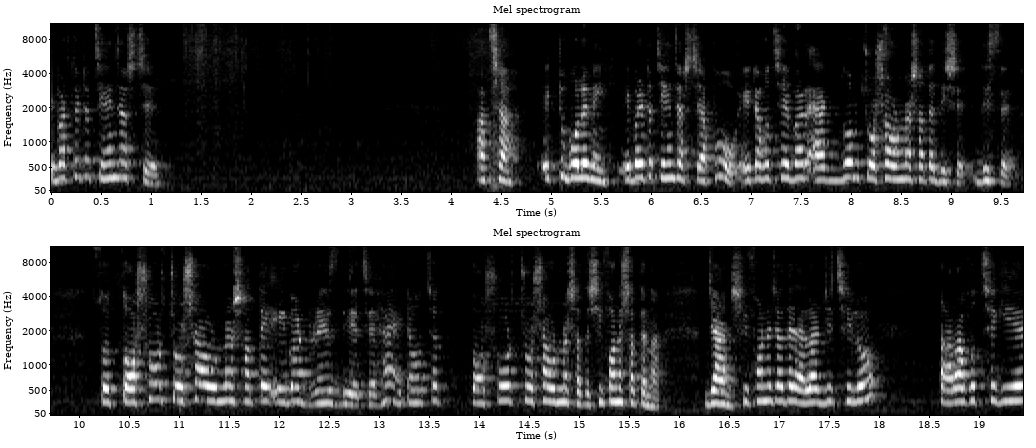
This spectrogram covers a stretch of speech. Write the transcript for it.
এবার তো এটা চেঞ্জ আসছে। আচ্ছা একটু বলে নেই, এবার এটা চেঞ্জ আসছে আপু। এটা হচ্ছে এবার একদম চোষা ওড়নার সাথে দিছে দিছে। সো তসর, চোষা, ওড়নার সাথে এবার ড্রেস দিয়েছে। হ্যাঁ এটা হচ্ছে তসর, চোষা, ওড়নার সাথে, শিফনের সাথে না। যান শিফনে যাদের অ্যালার্জি ছিল, তারা হচ্ছে গিয়ে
